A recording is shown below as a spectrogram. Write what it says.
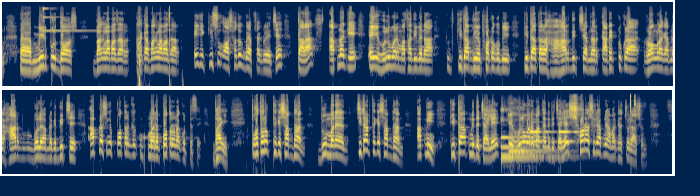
মিরপুর দশ, বাংলা বাজার, ঢাকা বাংলা বাজার এই যে কিছু অসাধক ব্যবসায়িক রয়েছে, তারা আপনাকে এই হলুমারে মাথা দিবে না, কিতাব দিয়ে ফটোকপি কিতাব তারা হার দিচ্ছে, আপনার কাঠের টুকরা, রং লাগে আপনার হার বলে আপনাকে দিচ্ছে। আপনার সঙ্গে প্রতারক মানে প্রতারণা করতেছে। ভাই, প্রতারক থেকে সাবধান, দু মানে চিটার থেকে সাবধান। আপনি কিতাব নিতে চাইলে, এই হনুমানের মাথা নিতে চাইলে সরাসরি আপনি আমার কাছে চলে আসুন।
